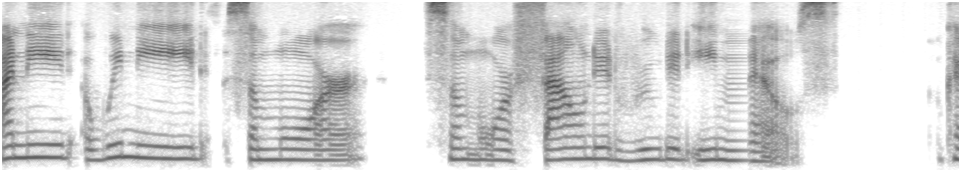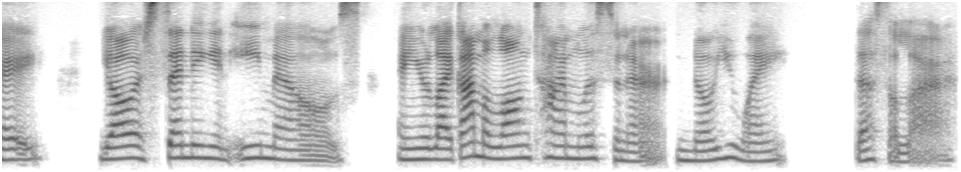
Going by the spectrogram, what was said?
I need we need some more some more founded rooted emails. Okay? Y'all are sending in emails and you're like I'm a long time listener. No you ain't. That's a lie.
